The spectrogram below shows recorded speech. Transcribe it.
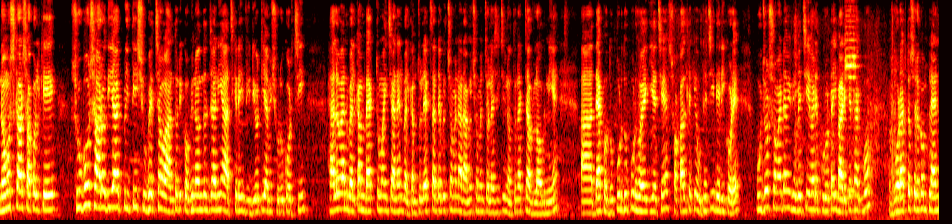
নমস্কার সকলকে। শুভ শারদিয়ার প্রীতি, শুভেচ্ছা ও আন্তরিক অভিনন্দন জানিয়ে আজকের এই ভিডিওটি আমি শুরু করছি। Hello and welcome back to my channel welcome to let's Adda বিচ্ছমেন আর আমি সোমেন চলে এসেছি নতুন একটা ব্লগ নিয়ে। দেখো, দুপুর দুপুর হয়ে গিয়েছে। সকাল থেকে উঠেছি দেরি করে। পুজোর সময়টা আমি ভেবেছি এবারে পুরোটাই বাড়িতে থাকব। ঘোরার তো সেরকম প্ল্যান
